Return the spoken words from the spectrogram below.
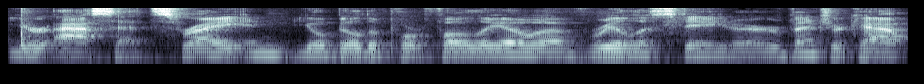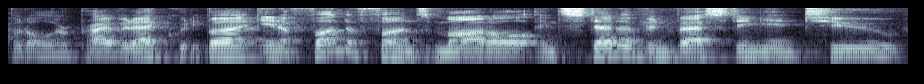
your assets, right? And you'll build a portfolio of real estate or venture capital or private equity. But in a fund of funds model, instead of investing into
